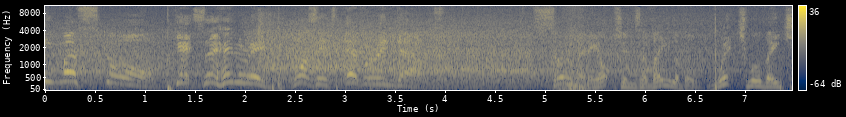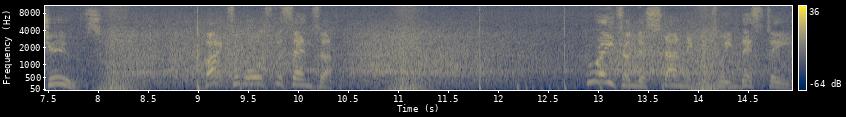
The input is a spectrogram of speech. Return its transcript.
He must score. Gets the header in. Was it ever in doubt? So many options available. Which will they choose? Back towards the centre. Great understanding between this team.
